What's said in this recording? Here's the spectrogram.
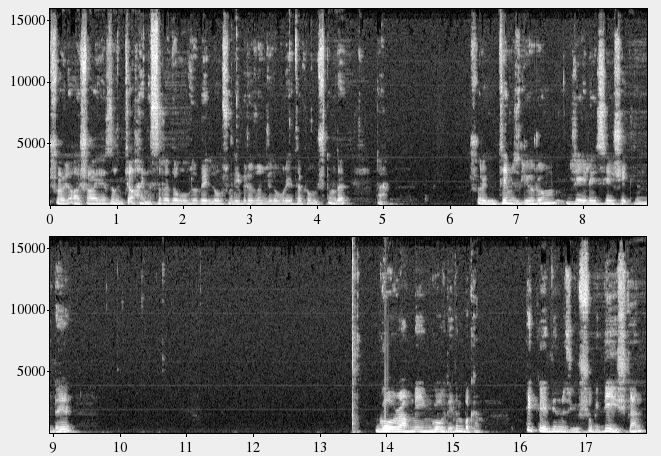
şöyle aşağı yazalım ki aynı sırada olduğu belli olsun diye biraz önce de buraya takılmıştım da. Heh. Şurayı temizliyorum. CLS şeklinde. Go run main go dedim. Bakın. Dikkat ettiğimiz gibi şu bir değişken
